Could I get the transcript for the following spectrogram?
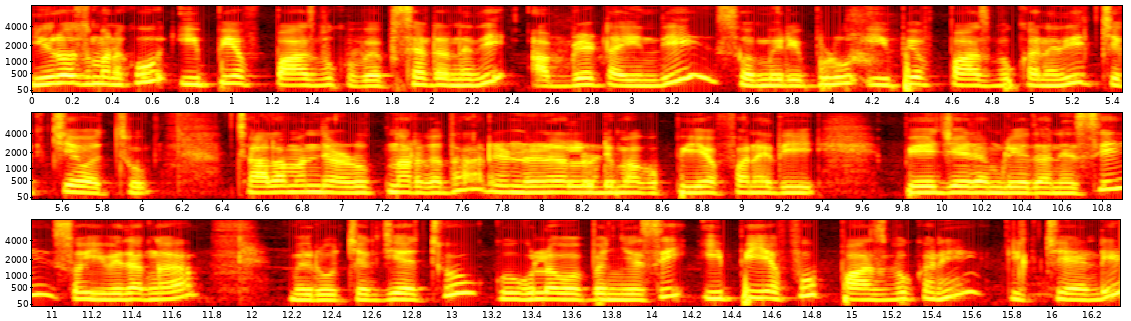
ఈరోజు మనకు ఈపీఎఫ్ పాస్బుక్ వెబ్సైట్ అనేది అప్డేట్ అయింది. సో మీరు ఇప్పుడు ఈపీఎఫ్ పాస్బుక్ అనేది చెక్ చేయవచ్చు. చాలామంది అడుగుతున్నారు కదా రెండు నెలల నుండి మాకు పీఎఫ్ అనేది పే చేయడం లేదనేసి. సో ఈ విధంగా మీరు చెక్ చేయొచ్చు. గూగుల్లో ఓపెన్ చేసి ఈపీఎఫ్ పాస్బుక్ అని క్లిక్ చేయండి.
